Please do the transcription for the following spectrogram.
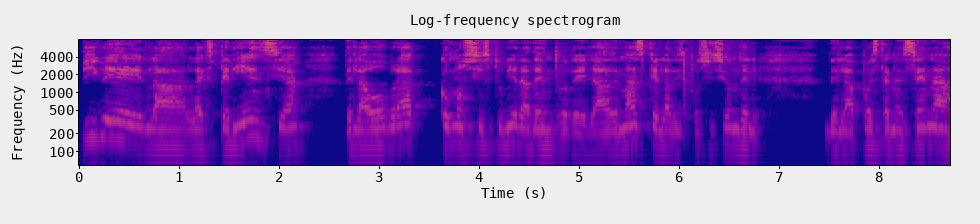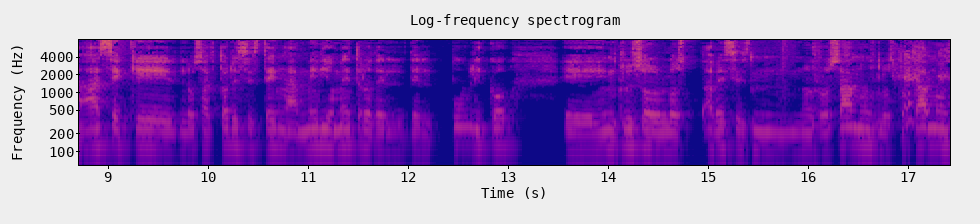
vive la, experiencia de la obra como si estuviera dentro de ella. Además que la disposición del, de la puesta en escena hace que los actores estén a medio metro del, público, eh, incluso los, a veces nos rozamos, los tocamos,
